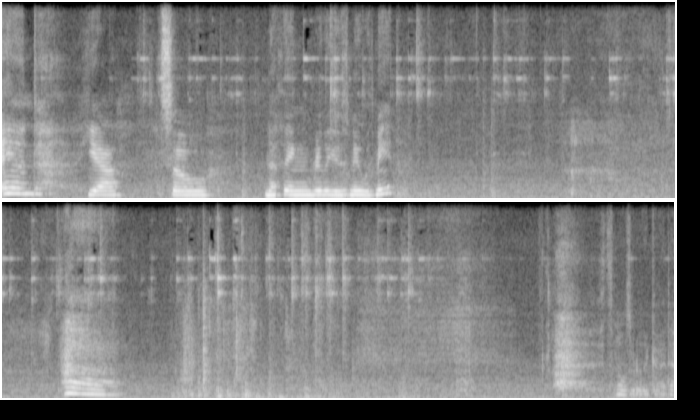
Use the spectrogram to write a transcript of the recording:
And yeah, so nothing really is new with me. it smells really good.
